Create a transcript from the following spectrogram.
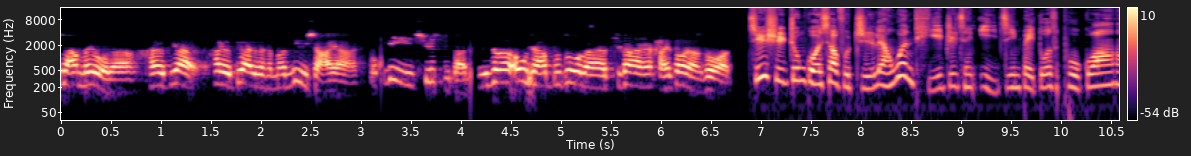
欧霞没有了，还有第二，还有第二个什么绿霞呀，利益驱使的。你说欧霞不做了，其他人还照样做。其实中国校服质量问题之前已经被多次曝光，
